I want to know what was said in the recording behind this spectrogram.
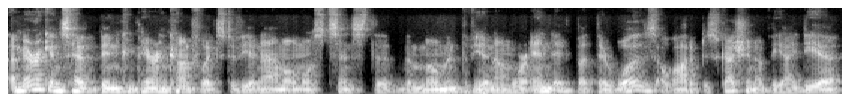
Americans have been comparing conflicts to Vietnam almost since the, the moment the Vietnam War ended, but there was a lot of discussion of the idea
